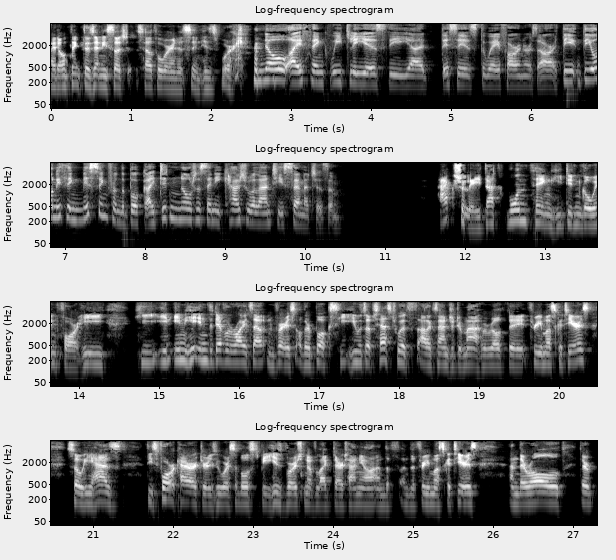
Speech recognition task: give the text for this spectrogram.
I don't think there's any such self awareness in his work. no, I think Wheatley is the uh, this is the way foreigners are. the The only thing missing from the book, I didn't notice any casual anti-Semitism. Actually, that's one thing he didn't go in for. He he in, in in the Devil Rides Out and various other books, he, he was obsessed with Alexandre Dumas, who wrote the Three Musketeers. So he has these four characters who are supposed to be his version of like D'Artagnan and the and the Three Musketeers, and they're all they're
